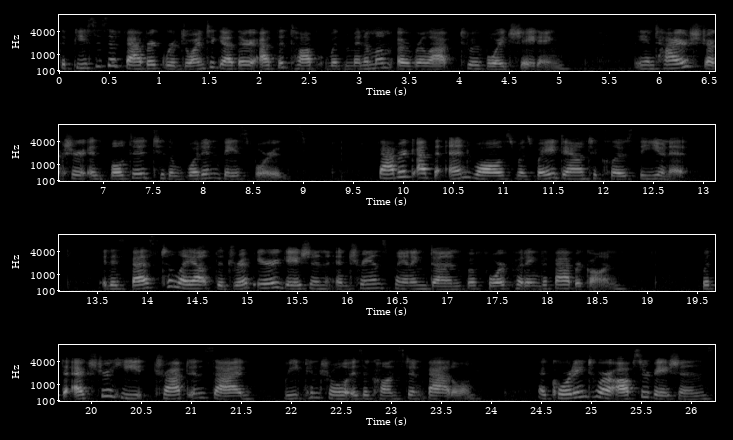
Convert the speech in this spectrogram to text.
The pieces of fabric were joined together at the top with minimum overlap to avoid shading. The entire structure is bolted to the wooden baseboards. Fabric at the end walls was weighed down to close the unit. It is best to lay out the drip irrigation and transplanting done before putting the fabric on. With the extra heat trapped inside, heat control is a constant battle. According to our observations,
